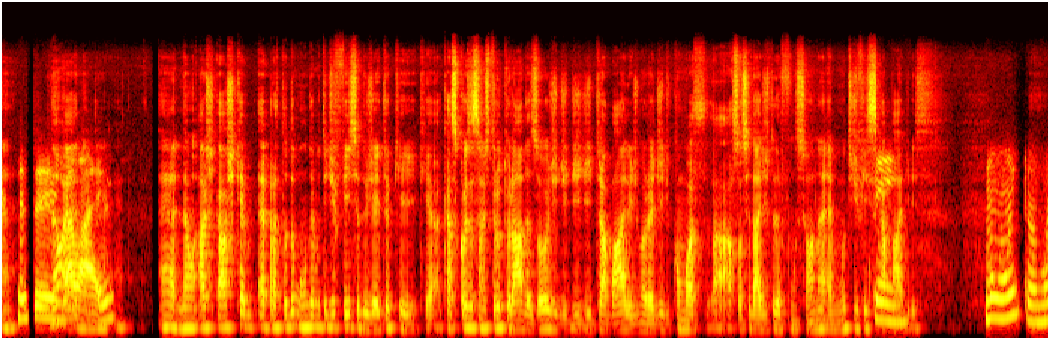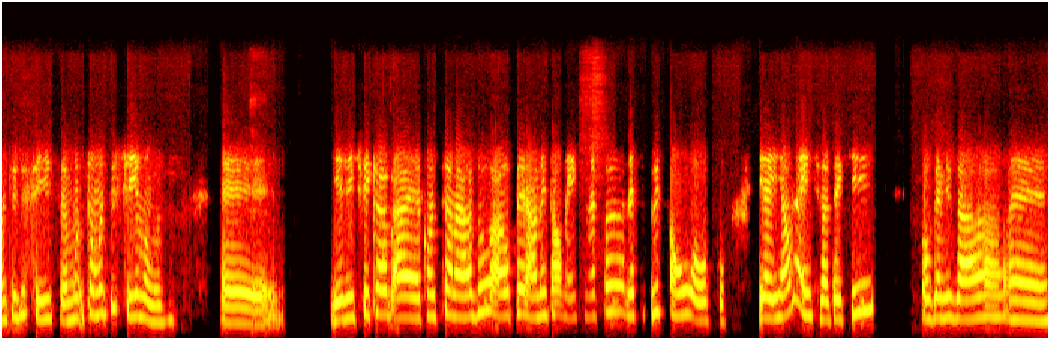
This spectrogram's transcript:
É. Não, é, live. É, é, não, acho, acho que é, é para todo mundo, é muito difícil, do jeito que, que, que as coisas são estruturadas hoje, de, de, de, trabalho, de moradia, de como a, a sociedade toda funciona, é muito difícil Sim. escapar disso. Muito, muito difícil. É muito, são muitos estímulos. É, e a gente fica é, condicionado a operar mentalmente nessa, nesse frição louco. E aí realmente vai ter que organizar é,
